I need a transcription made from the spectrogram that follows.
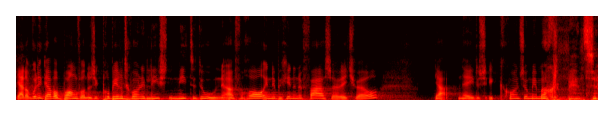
ja, dan word ik daar wel bang van. Dus ik probeer het Hmm. gewoon het liefst niet te doen. En vooral in de beginnende fase, weet je wel... Ja, nee, dus ik gewoon zo min mogelijk mensen.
